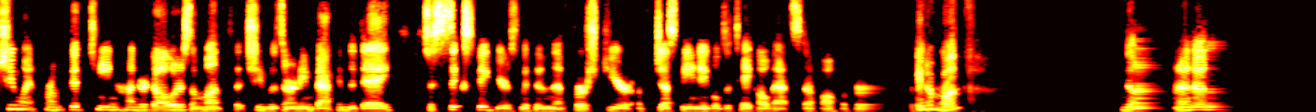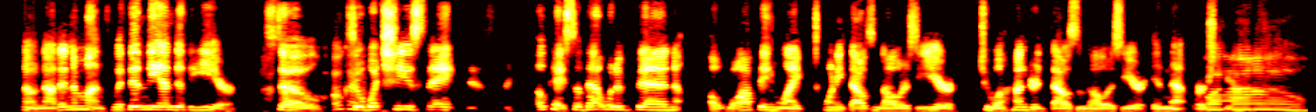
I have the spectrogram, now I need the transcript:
she went from $1,500 a month that she was earning back in the day to six figures within the first year of just being able to take all that stuff off of her. In a month? No, no, no, no, not in a month, within the end of the year. So, oh, okay. so what she's saying is, okay, so that would have been a whopping like $20,000 a year to $100,000 a year in that first wow.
